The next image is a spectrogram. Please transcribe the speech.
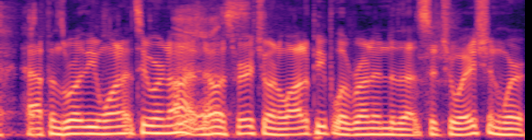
Happens whether you want it to or not. No, it's very true. And a lot of people have run into that situation where,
